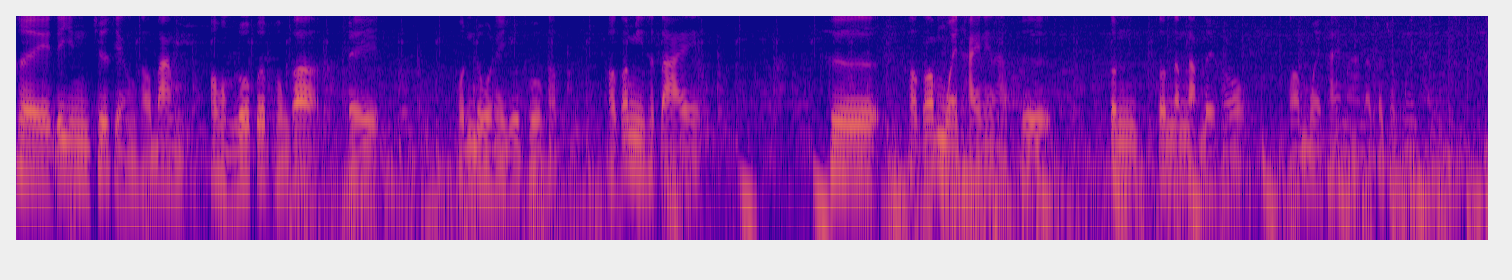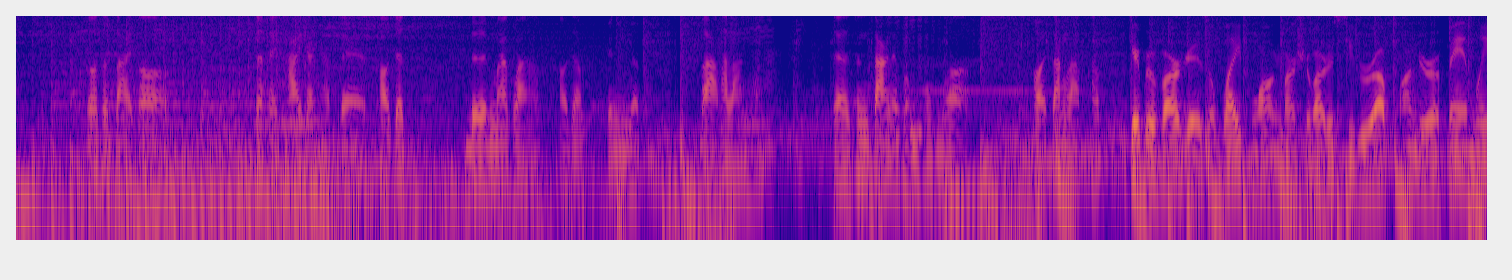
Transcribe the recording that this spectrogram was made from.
เคยได้ยินชื่อเสียงของเขาบ้างพอผมรู้ปุ๊บผมก็ไปค้นดูใน YouTube ครับ เขาก็มีสไตล์ คือเขาก็มวยไทยเนี่ยนะครับ คือต้นต้นตำรับเลยเขาซ้อมมวยไทยมาแล้วก็ชกมวยไทยมาก็สไตล์ก็จะคล้ายๆกันครับ แต่เขาจะเดินมากกว่าครับเขาจะเป็นแบบบ้าพลัง แต่ซึ่งต่างจากผมผมก็ คอยตั้งรับครับ Gabriel Varga is a lifelong martial artist. He grew up under a family.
